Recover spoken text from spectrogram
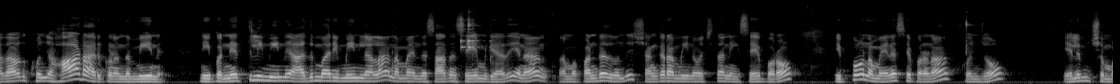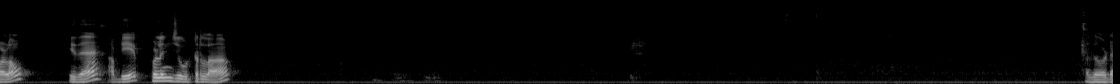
அதாவது கொஞ்சம் ஹார்டாக இருக்கணும் இந்த மீன். நீ இப்போ நெத்திலி மீன் அது மாதிரி மீன்லலாம் நம்ம இந்த சாதம் செய்ய முடியாது. ஏன்னா நம்ம பண்ணுறது வந்து சங்கரா மீனை வச்சு தான் நீங்கள் செய்ய போகிறோம் இப்போது நம்ம என்ன செய்ய போகிறோன்னா கொஞ்சம் எலுமிச்சம்பழம் இதை அப்படியே பிழிஞ்சு விட்டுறலாம். அதோட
